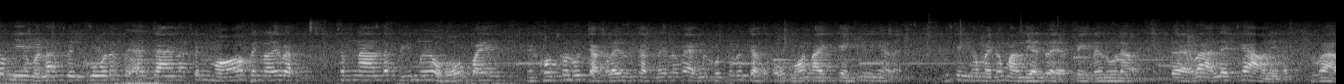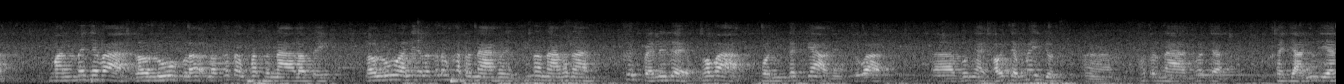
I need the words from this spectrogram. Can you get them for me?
ก็มีเหมือนละเป็นครูนะเป็นอาจารย์นะเป็นหมอเป็นอะไรแบบชำนาญและฝีมือโอ้โหไปคนก็รู้จักอะไรรู้จักในละแวกนั้นคนก็รู้จักโอ้โหหมอนายเก่งที่นี่อะไรที่จริงทำไมต้องมาเรียนด้วยเก่งแล้วรู้แล้ว แต่ว่าเลขเก้านี่แหละคือว่า มันไม่ใช่ว่าเรารู้แล้วเราก็ต้องพัฒนาเราเองเรารู้อันนี้เราก็ต้องพัฒนาพัฒนาพัฒนาขึ้นไปเรื่อยๆ เพราะว่าคนเลขเก้าเนี่ยถือว่าเอ่อพูดง่ายเขาจะไม่หยุดพัฒนาเขาจะขยันเรียน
